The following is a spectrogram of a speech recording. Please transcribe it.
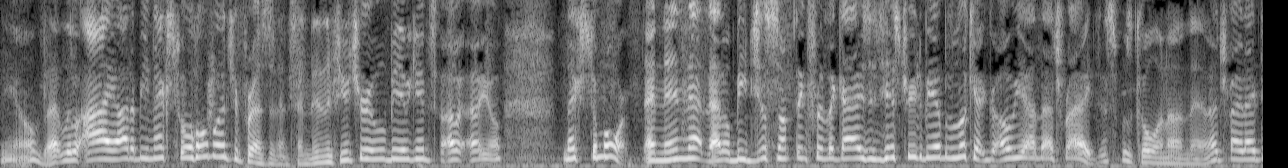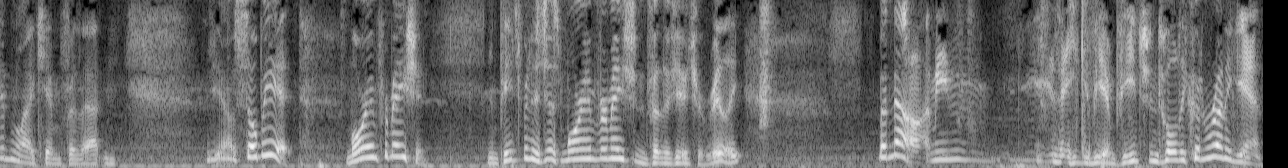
You know, that little I ought to be next to a whole bunch of presidents, and in the future it will be against, uh, uh, you know, next to more. And then that that'll be just something for the guys in history to be able to look at. Go, oh yeah, that's right. This was going on then. That's right. I didn't like him for that. And, you know, so be it. More information. Impeachment is just more information for the future, really. But no, I mean, he could be impeached and told he couldn't run again.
